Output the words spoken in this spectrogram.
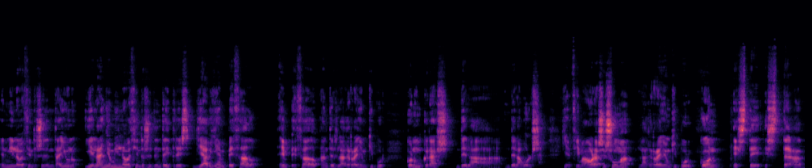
en 1971. Y el año 1973 ya había empezado, empezado antes de la guerra de Yom Kippur, con un crash de la, de la bolsa. Y encima ahora se suma la guerra de Yom Kippur con este, esta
